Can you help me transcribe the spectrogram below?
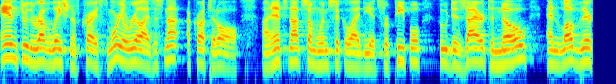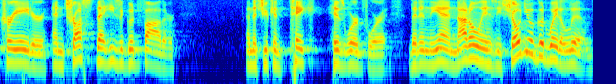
and through the revelation of Christ, the more you'll realize it's not a crutch at all. Uh, and it's not some whimsical idea. It's for people who desire to know and love their Creator and trust that He's a good Father and that you can take His word for it. That in the end, not only has He showed you a good way to live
